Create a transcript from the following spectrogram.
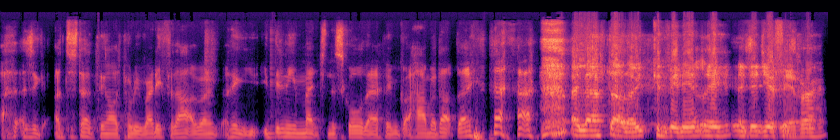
A, I just don't think I was probably ready for that. I, think you, didn't even mention the score there. I think we got hammered that day. I left that out conveniently. Was, I did you a favour.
